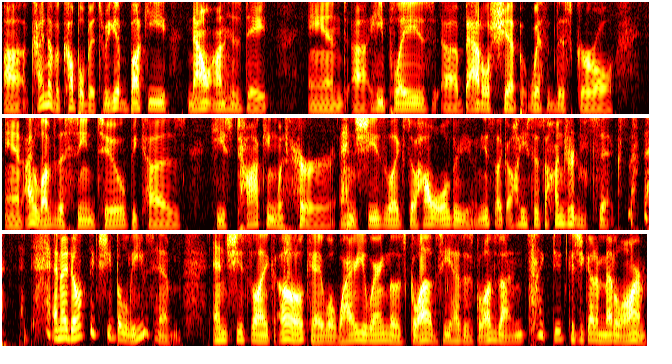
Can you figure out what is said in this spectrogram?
uh, kind of a couple bits. We get Bucky now on his date and uh, he plays uh, Battleship with this girl. And I loved this scene too because he's talking with her and she's like, So, how old are you? And he's like, Oh, he says 106. and I don't think she believes him. And she's like, Oh, okay, well, why are you wearing those gloves? He has his gloves on. And it's like, Dude, because you got a metal arm.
